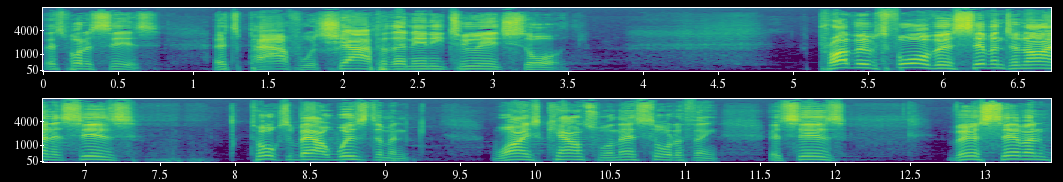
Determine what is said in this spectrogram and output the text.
That's what it says. It's powerful, it's sharper than any two edged sword. Proverbs 4, verse 7 to 9, it says, talks about wisdom and wise counsel and that sort of thing. It says, verse 7,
